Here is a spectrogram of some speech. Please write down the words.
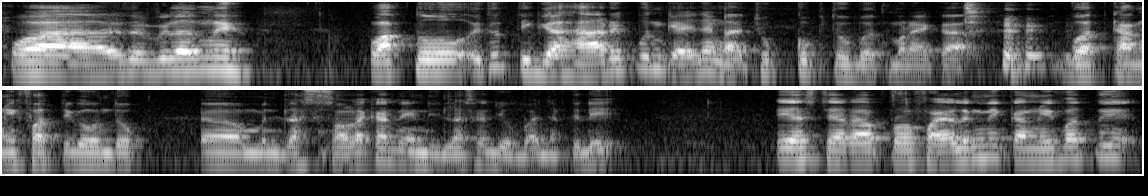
wah saya bilang nih waktu itu tiga hari pun kayaknya nggak cukup tuh buat mereka. Buat Kang Ifat juga untuk eh, menjelaskan. Soalnya kan yang dijelaskan juga banyak. Jadi ya secara profiling nih Kang Ifat nih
